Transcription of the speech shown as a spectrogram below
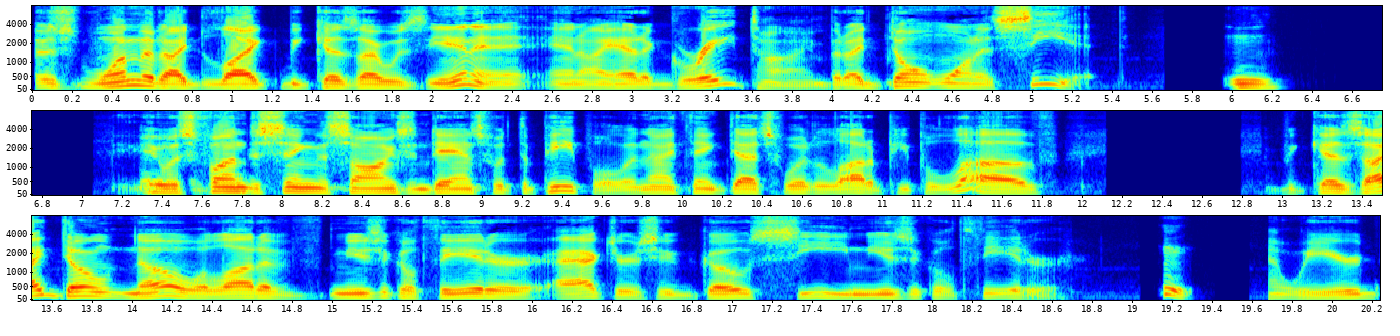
There's one that I'd like because I was in it and I had a great time, but I don't want to see it. Mm. It was fun to sing the songs and dance with the people, and I think that's what a lot of people love. Because I don't know a lot of musical theater actors who go see musical theater. That weird.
